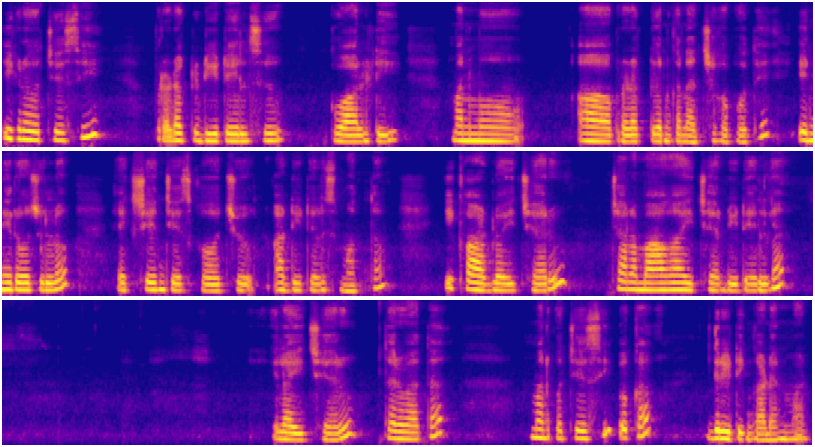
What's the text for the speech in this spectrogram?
ఇక్కడ వచ్చేసి ప్రోడక్ట్ డీటెయిల్స్ క్వాలిటీ మనము ఆ ప్రోడక్ట్ కనుక నచ్చకపోతే ఎన్ని రోజుల్లో ఎక్స్చేంజ్ చేసుకోవచ్చు ఆ డీటెయిల్స్ మొత్తం ఈ కార్డులో ఇచ్చారు. చాలా బాగా ఇచ్చారు డీటెయిల్గా. ఇలా ఇచ్చారు. తర్వాత మనకు వచ్చేసి ఒక గ్రీటింగ్ కార్డ్ అనమాట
